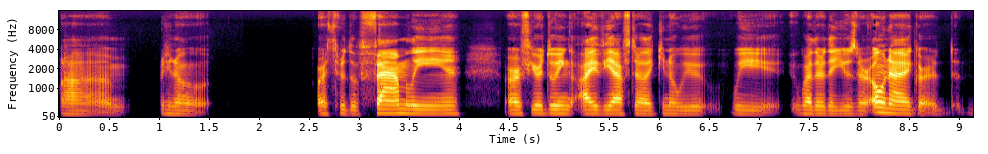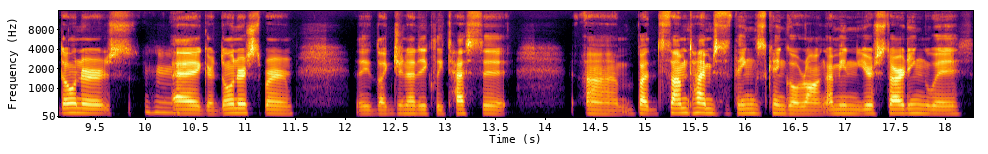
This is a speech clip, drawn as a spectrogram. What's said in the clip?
um, you know, or through the family, or if you're doing IVF, they're like, you know, we we whether they use their own egg or donor's hmm egg or donor sperm, they like genetically test it um, but sometimes things can go wrong. I mean, you're starting with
